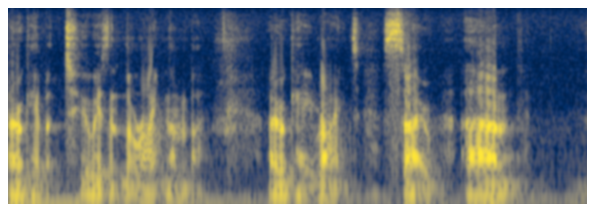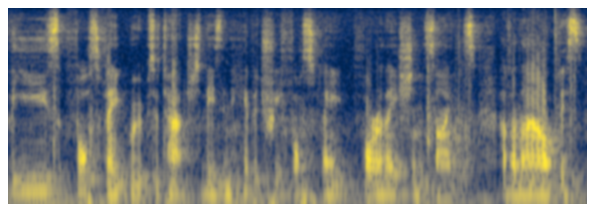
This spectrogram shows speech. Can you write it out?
Okay, but two isn't the right number. Okay, right. So, um, these phosphate groups attached to these inhibitory phosphate phosphorylation sites have allowed this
